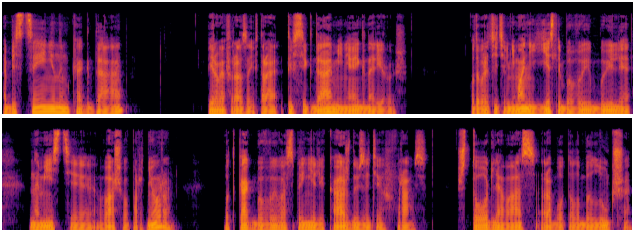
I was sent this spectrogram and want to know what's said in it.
обесцененным, когда... Первая фраза и вторая. Ты всегда меня игнорируешь. Вот обратите внимание, если бы вы были на месте вашего партнера, вот как бы вы восприняли каждую из этих фраз? Что для вас работало бы лучше?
